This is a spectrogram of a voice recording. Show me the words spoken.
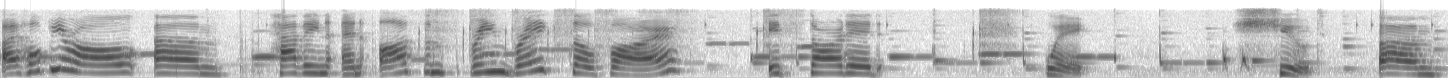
I hope you're all, um, having an awesome spring break so far. It started, wait, shoot, um,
